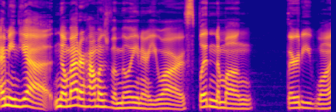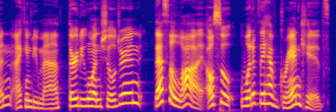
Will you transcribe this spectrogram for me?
I mean, yeah, no matter how much of a millionaire you are, splitting among 31, I can do math, 31 children, that's a lot. Also, what if they have grandkids?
